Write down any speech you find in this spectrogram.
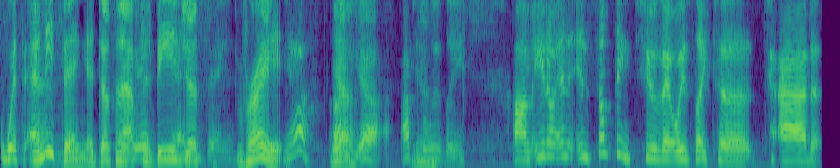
With and anything, it doesn't have to be anything. just right. Yeah. Yeah. Oh, yeah. Absolutely. Yeah. Um, you know, and, and something too that I always like to to add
